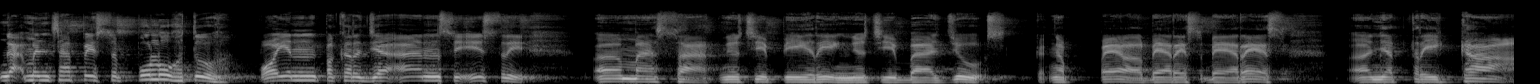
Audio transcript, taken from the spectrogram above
nggak mencapai sepuluh tuh poin pekerjaan si istri. E, masak, nyuci piring, nyuci baju, ngep ngepel, beres-beres, uh, nyetrika,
